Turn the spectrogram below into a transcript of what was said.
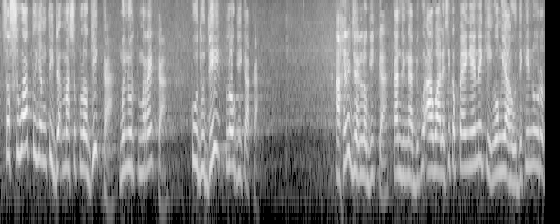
sesuatu yang tidak masuk logika menurut mereka kudu di logikakan. Akhirnya jadi logika, kanjeng Nabi ku awalnya sih kepengen ki wong Yahudi ki nurut.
